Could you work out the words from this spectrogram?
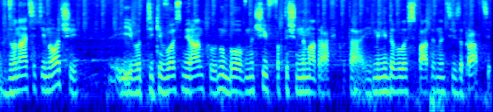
в 12 ночі. І от тільки в 8 ранку, ну бо вночі фактично нема трафіку. Та, і мені довелося спати на цій заправці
